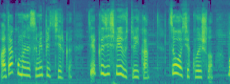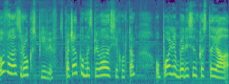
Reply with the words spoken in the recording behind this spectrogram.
А так у мене самі підсірки, тільки зі співів трійка. Це ось як вийшло. Був у нас рок співів. Спочатку ми співали всі гуртом, у полі Борисенко стояла.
